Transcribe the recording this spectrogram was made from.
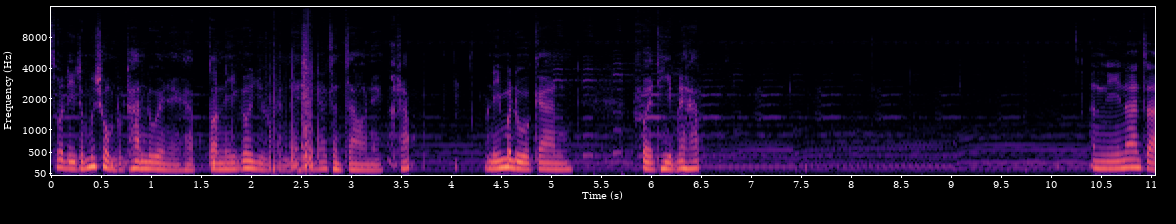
สวัสดีท่านผู้ชมทุกท่านด้วยนะครับ ตอนนี้ก็อยู่กันในช anel จันเจ้านะครับ วันนี้มาดูการเปิดหีบนะครับ อันนี้น่าจะ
